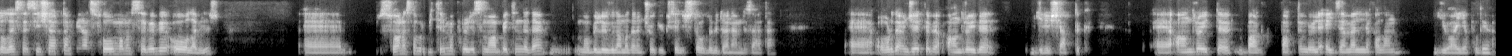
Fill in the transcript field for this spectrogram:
dolayısıyla C Sharp'tan biraz soğumamın sebebi o olabilir. E, sonrasında bu bitirme projesi muhabbetinde de mobil uygulamaların çok yükselişte olduğu bir dönemdi zaten. E, orada öncelikle bir Android'e giriş yaptık. E, Android'de bak, baktım böyle XML ile falan UI yapılıyor.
